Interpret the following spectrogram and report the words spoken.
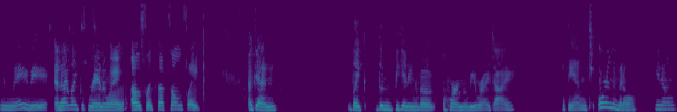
"Maybe." And I like ran away. I was like, "That sounds like again like the beginning of a, horror movie where I die at the end or in the middle, you know?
